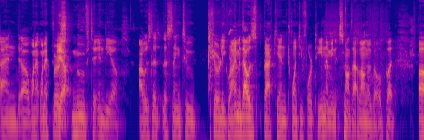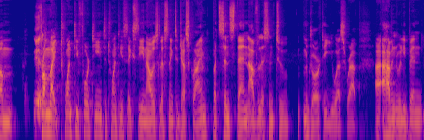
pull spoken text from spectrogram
and uh, when I when I first yeah. moved to India, I was li- listening to purely grime, and that was back in 2014. I mean, it's not that long ago, but um, yeah. from like 2014 to 2016, I was listening to just grime. But since then, I've listened to majority US rap. I haven't really been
